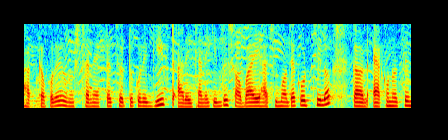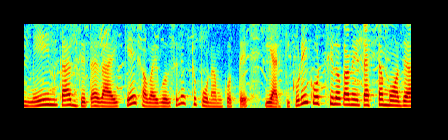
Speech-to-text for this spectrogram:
ভাত কাপড়ের অনুষ্ঠানে একটা ছোট্ট করে গিফট আর এইখানে কিন্তু সবাই হাসি মজা করছিল। কারণ এখন হচ্ছে মেন কাজ যেটা রায়কে সবাই বলছিল একটু প্রণাম করতে। ইয়ার্কি করেই করছিল কারণ এটা একটা মজা।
